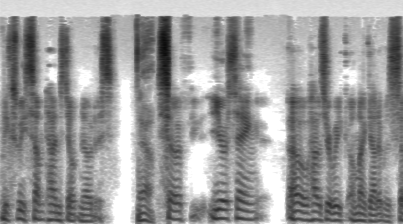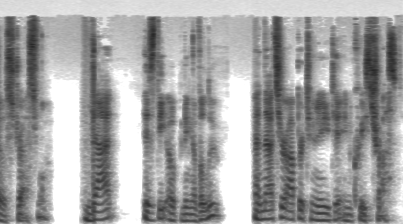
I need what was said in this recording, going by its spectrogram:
because we sometimes don't notice. Yeah. So if you're saying, oh, how's your week? Oh my God, it was so stressful. That is the opening of a loop. And that's your opportunity to increase trust.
